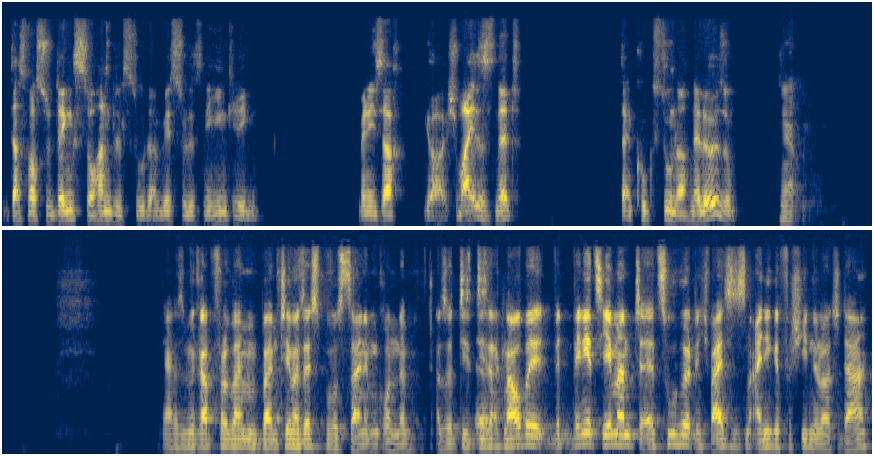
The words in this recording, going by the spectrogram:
das, was du denkst, so handelst du, dann wirst du das nie hinkriegen. Wenn ich sage, ja, ich weiß es nicht, dann guckst du nach einer Lösung. Ja. Ja, das sind wir gerade voll beim, beim Thema Selbstbewusstsein im Grunde. Also die, ja. dieser Glaube, wenn, wenn jetzt jemand äh, zuhört, ich weiß, es sind einige verschiedene Leute da,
